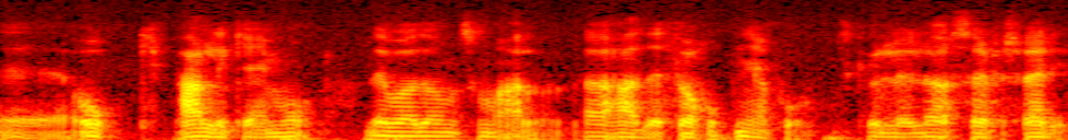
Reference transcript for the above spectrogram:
eh, och Palicka i mål. Det var de som alla hade förhoppningar på skulle lösa det för Sverige.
